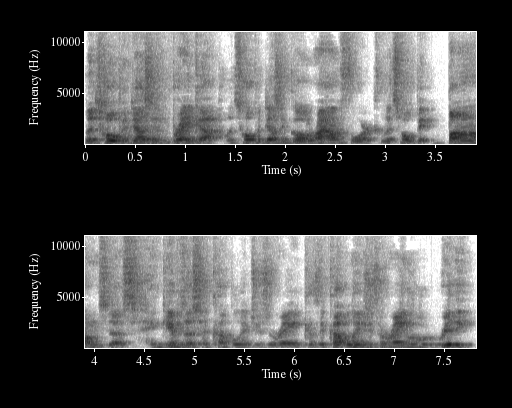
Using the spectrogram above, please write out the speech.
Let's hope it doesn't break up. Let's hope it doesn't go around fork. Let's hope it bombs us and gives us a couple inches of rain because a couple inches of rain will really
